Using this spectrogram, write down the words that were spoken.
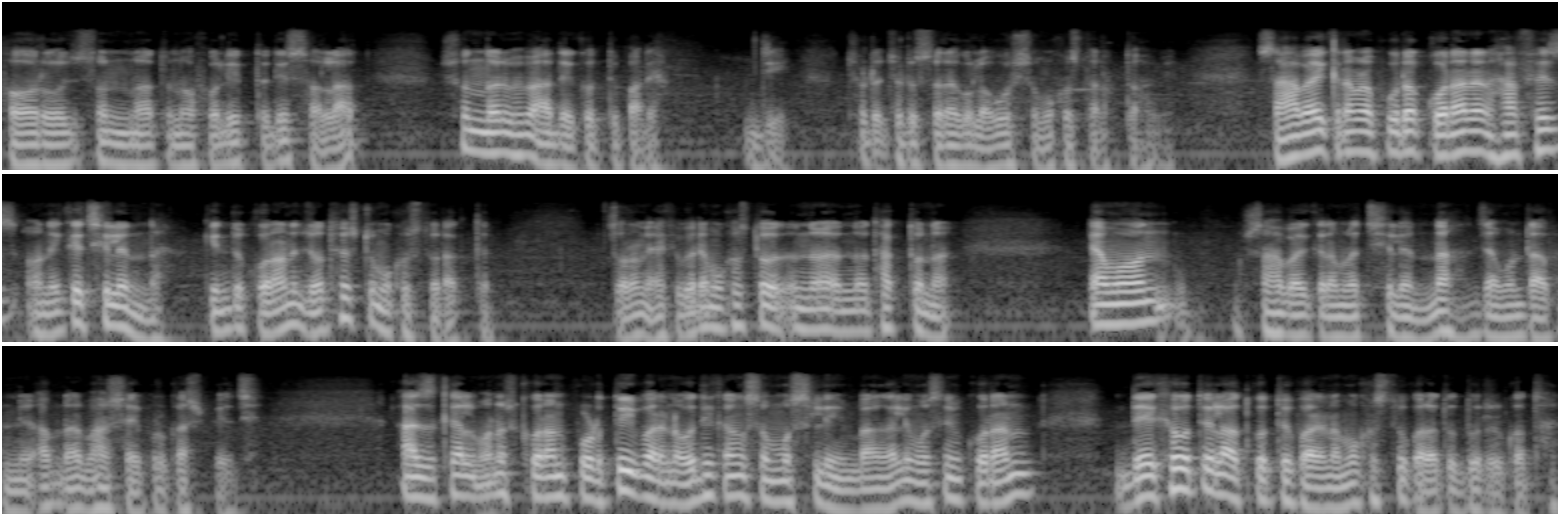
ফরজ সন্ন্যাত নফল ইত্যাদি সালাত সুন্দরভাবে আদায় করতে পারে। জি, ছোট ছোট সোরাগুলো অবশ্য মুখস্থ রাখতে হবে। সাহাবাহিক আমরা পুরো কোরআনের হাফেজ অনেকে ছিলেন না, কিন্তু কোরআনে যথেষ্ট মুখস্থ রাখতেন। কোরআন একেবারে মুখস্থ থাকতো না। এমন সাহাবাহিকের আমরা ছিলেন না, যেমনটা আপনি, আপনার ভাষায় প্রকাশ পেয়েছে। আজকাল মানুষ কোরআন পড়তেই পারে না। অধিকাংশ মুসলিম, বাঙালি মুসলিম কোরআন দেখেও তেলাওত করতে পারে না। মুখস্থ করা তো দূরের কথা।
